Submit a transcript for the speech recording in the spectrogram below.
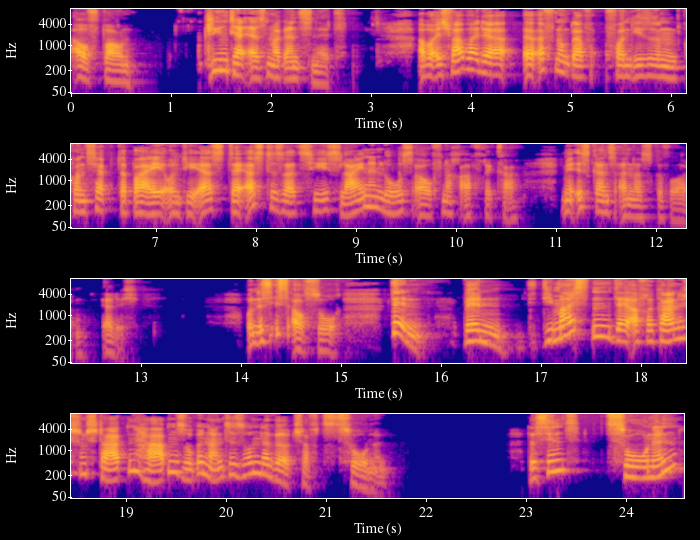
aufbauen. Klingt ja erstmal ganz nett. Aber ich war bei der Eröffnung von diesem Konzept dabei und erste, der erste Satz hieß, leinenlos auf nach Afrika. Mir ist ganz anders geworden, ehrlich. Und es ist auch so. Denn wenn die meisten der afrikanischen Staaten haben sogenannte Sonderwirtschaftszonen. Das sind Zonen,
